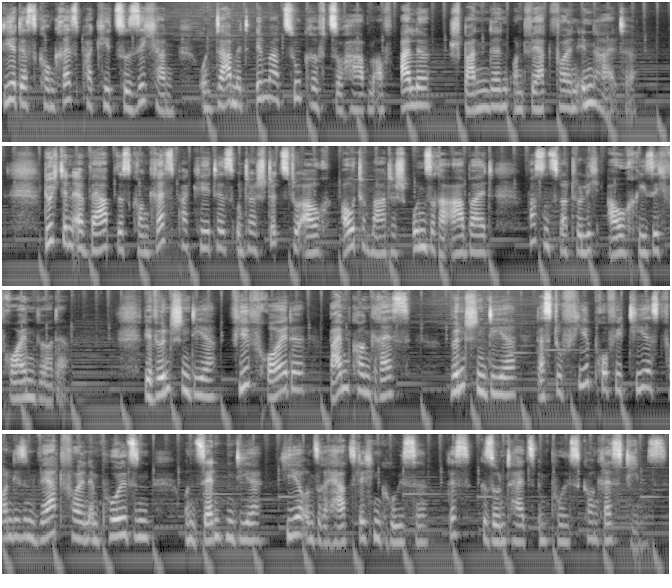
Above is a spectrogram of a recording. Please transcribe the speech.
dir das Kongresspaket zu sichern und damit immer Zugriff zu haben auf alle spannenden und wertvollen Inhalte. Durch den Erwerb des Kongresspaketes unterstützt du auch automatisch unsere Arbeit, was uns natürlich auch riesig freuen würde. Wir wünschen dir viel Freude beim Kongress wünschen dir, dass du viel profitierst von diesen wertvollen Impulsen und senden dir hier unsere herzlichen Grüße des Gesundheitsimpuls-Kongressteams.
